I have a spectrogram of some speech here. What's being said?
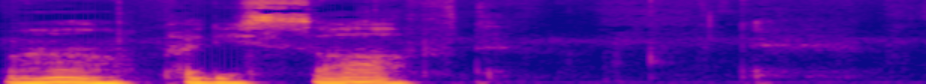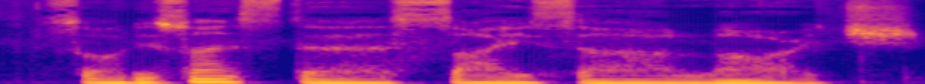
Wow, pretty soft. So this one's the size uh, large.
